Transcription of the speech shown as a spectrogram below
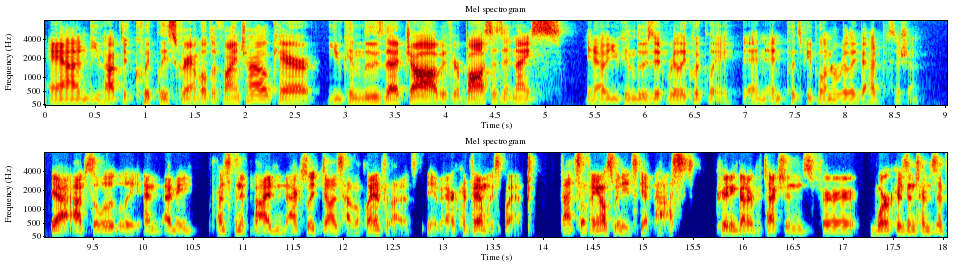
and you have to quickly scramble to find childcare, you can lose that job if your boss isn't nice. You know, you can lose it really quickly and, and puts people in a really bad position. Yeah, absolutely. And I mean, President Biden actually does have a plan for that. It's the American Families Plan. That's something else we need to get past creating better protections for workers in terms of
